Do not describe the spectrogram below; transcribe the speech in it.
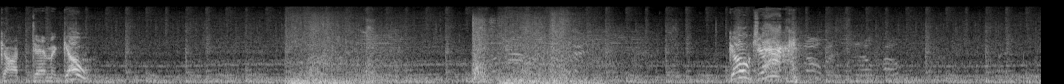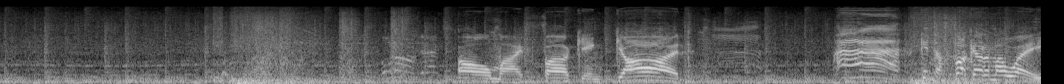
God damn it, go! Go, Jak! Oh my fucking god! Ah! Get the fuck out of my way!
